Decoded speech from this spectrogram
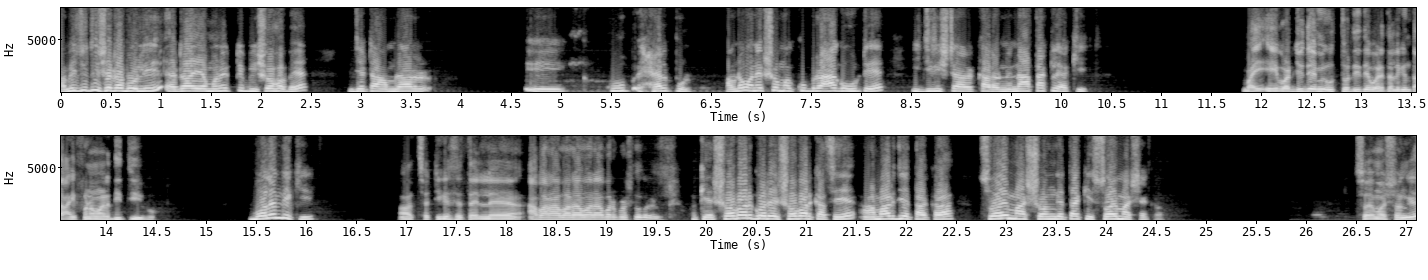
আমি যদি সেটা বলি এটা এমন একটি বিষয় হবে যেটা আমরা এই খুব হেল্পফুল আমরা অনেক সময় খুব রাগ উঠে এই জিনিসটার কারণে না থাকলে আর কি। ভাই এবার যদি আমি উত্তর দিতে পারি তাহলে কিন্তু আইফোন আমার দিতে বলেন দেখি। আচ্ছা ঠিক আছে তাহলে আবার আবার আবার আবার প্রশ্ন করেন। ওকে সবার ঘরে সবার কাছে আমার যে টাকা ছয় মাস সঙ্গে থাকি ছয় মাস একা? ছয় মাস সঙ্গে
